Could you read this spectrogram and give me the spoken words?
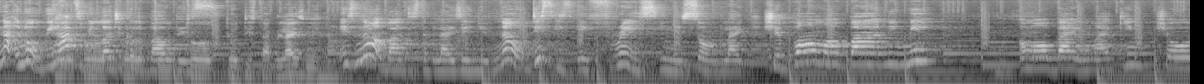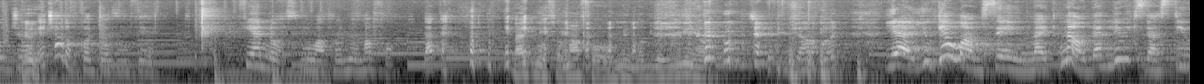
no no we have to to- be logical to- about to, this. To, to destabilize me now. It's not about destabilizing you. Now this is a phrase in a song like Ṣe bọ́mọ bá ní mí ọmọ ọba ìwà kí n ṣojo. A child of God doesn't fear. Fear not, mo wà pẹ̀lú ẹ̀ má fọ́. That kind Like me, some for me, maybe just you know. yeah, you get what I'm saying. Like now, the lyrics that still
